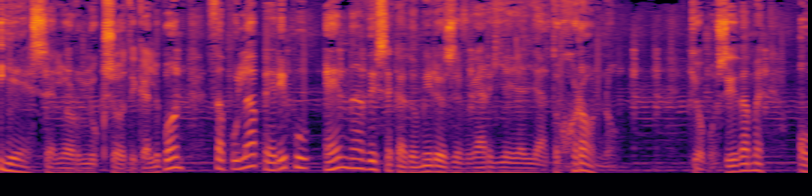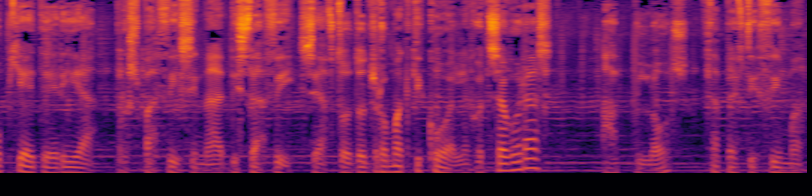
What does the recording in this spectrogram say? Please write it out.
Η Esselor Luxottica λοιπόν θα πουλά περίπου ένα δισεκατομμύριο ζευγάρια γυαλιά το χρόνο. Και όπως είδαμε, όποια εταιρεία προσπαθήσει να αντισταθεί σε αυτό το τρομακτικό έλεγχο της αγοράς, απλώς θα πέφτει θύμα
